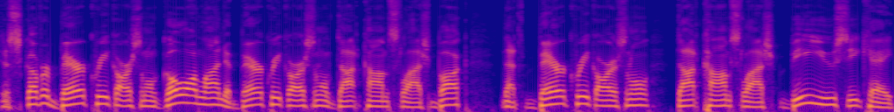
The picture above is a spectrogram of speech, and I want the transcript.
Discover Bear Creek Arsenal. Go online to bearcreekarsenal.com slash buck. That's bearcreekarsenal.com slash B-U-C-K.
